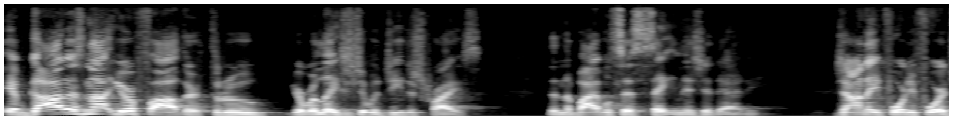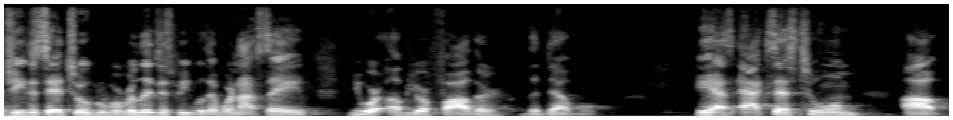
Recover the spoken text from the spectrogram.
If God is not your father through your relationship with Jesus Christ, then the Bible says Satan is your daddy. John 8 44, Jesus said to a group of religious people that were not saved, You are of your father, the devil. He has access to them. Uh,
